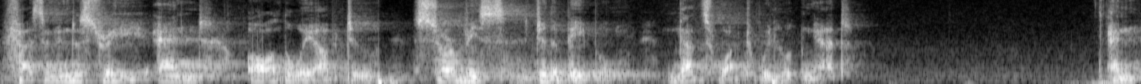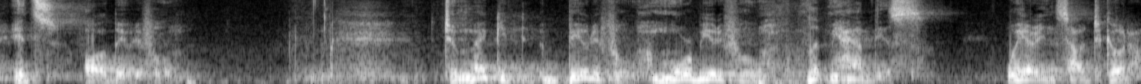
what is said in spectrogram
Fashion industry and all the way up to service to the people. That's what we're looking at. And it's all beautiful. To make it beautiful, more beautiful, let me have this. We are in South Dakota.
